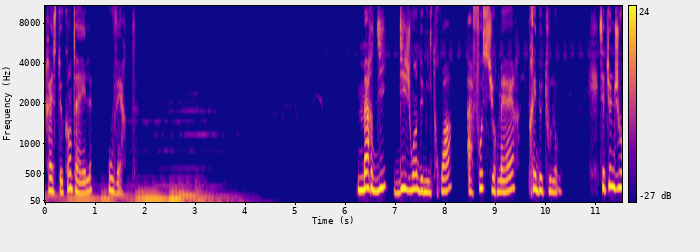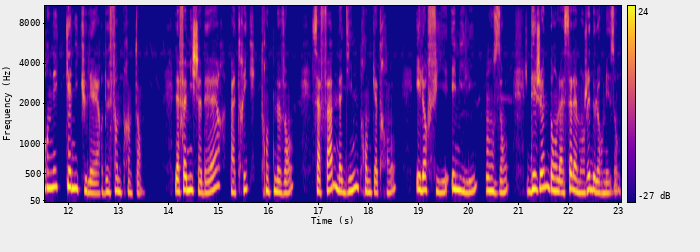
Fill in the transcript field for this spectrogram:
restent quant à elles ouvertes. Mardi 10 juin 2003, à Fos-sur-Mer, près de Toulon. C'est une journée caniculaire de fin de printemps. La famille Chabert, Patrick, 39 ans, sa femme Nadine, 34 ans, et leur fille Émilie, 11 ans, déjeunent dans la salle à manger de leur maison.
